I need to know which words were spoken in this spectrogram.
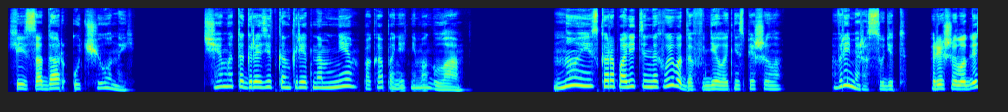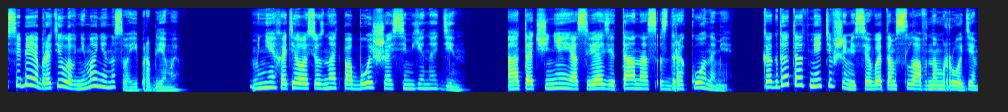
Хельсадар — ученый. Чем это грозит конкретно мне, пока понять не могла. Но и скоропалительных выводов делать не спешила. Время рассудит. Решила для себя и обратила внимание на свои проблемы. Мне хотелось узнать побольше о семье Надин а точнее о связи Танос с драконами, когда-то отметившимися в этом славном роде.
